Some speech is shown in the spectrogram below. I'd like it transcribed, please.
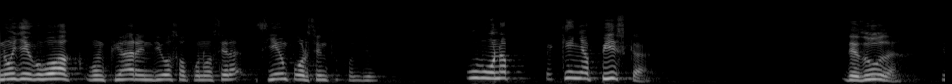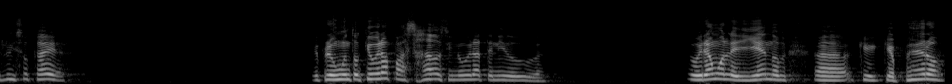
No llegó a confiar en Dios o conocer 100% con Dios. Hubo una pequeña pizca de duda que lo hizo caer. Me pregunto, ¿qué hubiera pasado si no hubiera tenido duda? Estuviéramos leyendo ah, que, Pedro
